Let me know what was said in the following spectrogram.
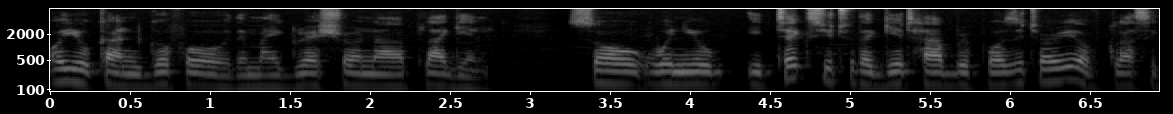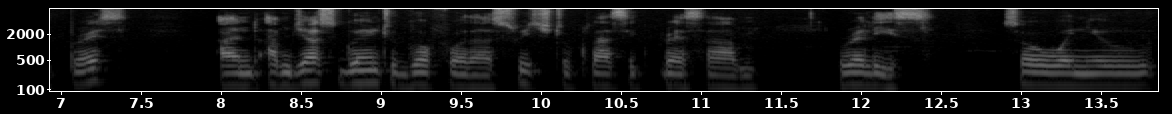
or you can go for the migration uh, plugin. So when you, it takes you to the GitHub repository of Classic Press, and I'm just going to go for the switch to Classic Press um, release. So when you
